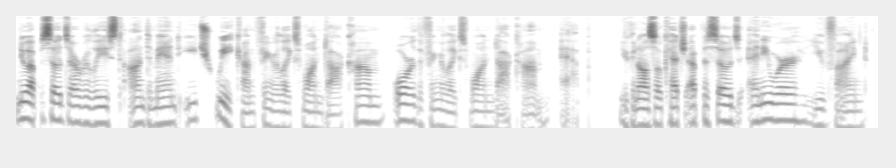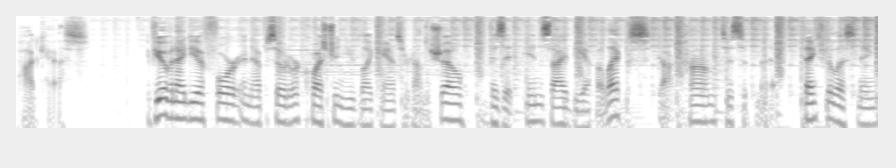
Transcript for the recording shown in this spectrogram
New episodes are released on demand each week on FingerLakes1.com or the FingerLakes1.com app. You can also catch episodes anywhere you find podcasts. If you have an idea for an episode or question you'd like answered on the show, visit InsideTheFLX.com to submit it. Thanks for listening.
